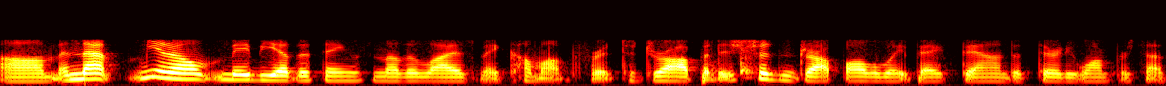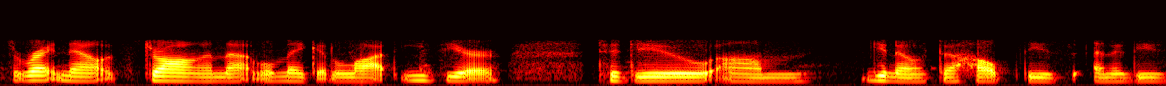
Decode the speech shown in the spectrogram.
um, and that, you know, maybe other things and other lives may come up for it to drop, but it shouldn't drop all the way back down to 31%. So right now it's strong, and that will make it a lot easier to do, um, you know, to help these entities,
